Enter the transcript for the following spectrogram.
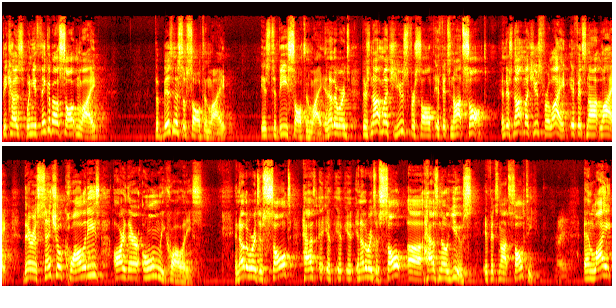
Because when you think about salt and light, the business of salt and light is to be salt and light. In other words, there's not much use for salt if it's not salt. And there's not much use for light if it's not light. Their essential qualities are their only qualities. In other words, if salt has, if, if, if in other words, if salt uh, has no use if it's not salty, Right. and light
